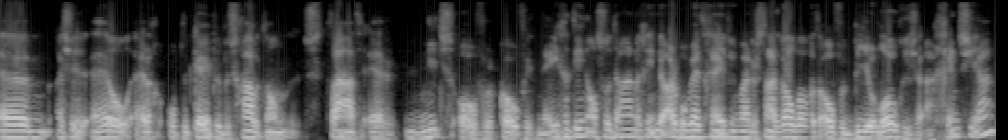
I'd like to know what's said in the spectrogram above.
Um, als je heel erg op de keper beschouwt, dan staat er niets over COVID-19 als zodanig in de arbowetgeving, maar er staat wel wat over biologische agentia.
